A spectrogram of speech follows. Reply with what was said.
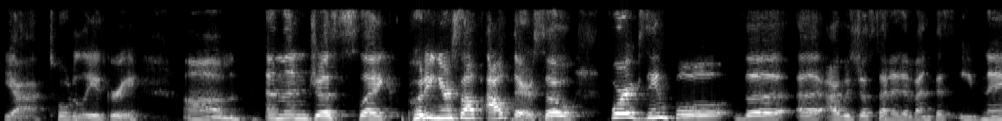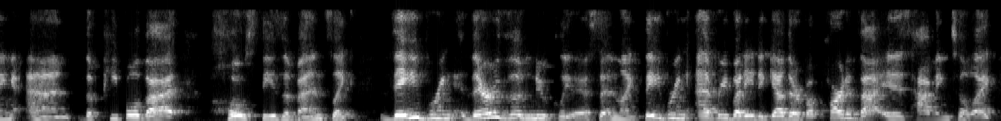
Yeah, totally agree. Um, and then just like putting yourself out there. So, for example, the uh, I was just at an event this evening, and the people that host these events, like they bring, they're the nucleus, and like they bring everybody together. But part of that is having to like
